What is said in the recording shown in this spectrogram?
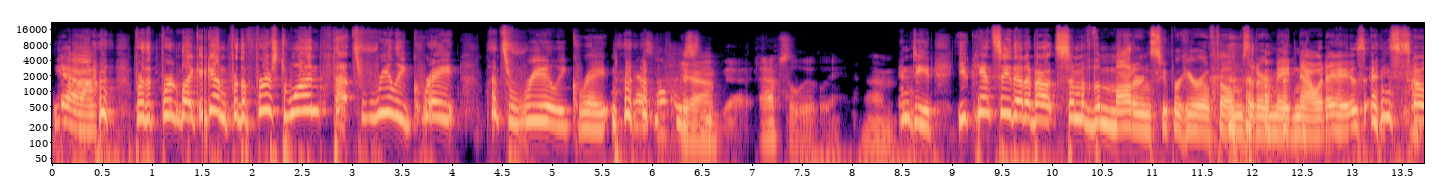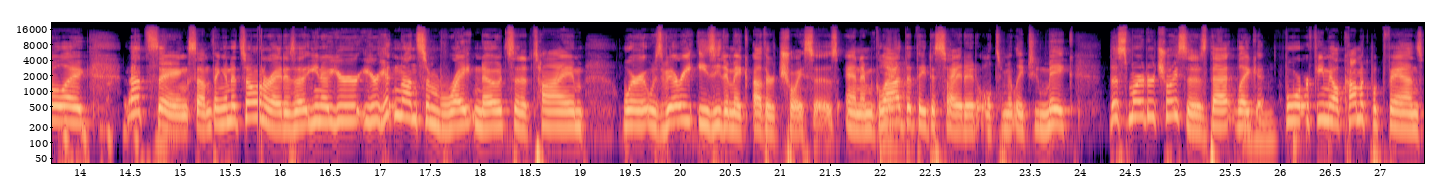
yeah for the for like again for the first one that's really great that's really great yeah, it's not Yeah. that. Absolutely. Um, Indeed. You can't say that about some of the modern superhero films that are made nowadays. And so like that's saying something in its own right is that you know you're you're hitting on some right notes at a time where it was very easy to make other choices. And I'm glad that they decided ultimately to make the smarter choices that like for female comic book fans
